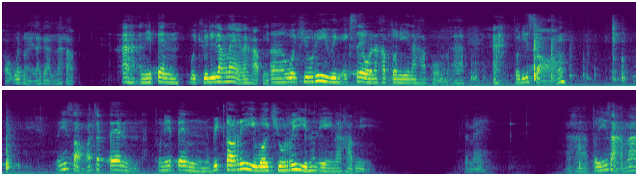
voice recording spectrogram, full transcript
ขออวดหน่อยแล้วกันนะครับอะอันนี้เป็น Mercury ร่างแรกนะครับนี่เอ่อ Mercury Wing Excel นะครับ ตัวนี้นะครับผมอะอะตัวที่สองตัวที่สองก็จะเป็นตัวนี้เป็น Victory Mercury นั่นเองนะครับนี่ใช่ไหมนะครับตัวที่สามล่ะ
